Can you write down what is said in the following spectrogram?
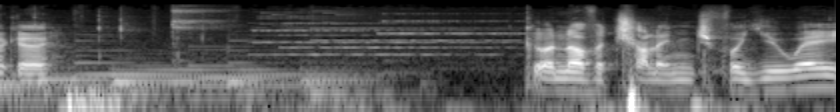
Okay. Got another challenge for you, eh?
